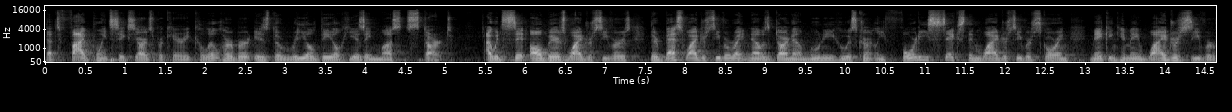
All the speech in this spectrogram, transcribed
That's 5.6 yards per carry. Khalil Herbert is the real deal. He is a must start. I would sit all Bears wide receivers. Their best wide receiver right now is Darnell Mooney, who is currently 46th in wide receiver scoring, making him a wide receiver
